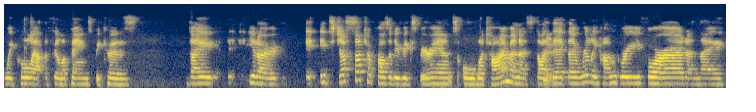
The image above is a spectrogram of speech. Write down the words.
we call out the Philippines because they, you know, it's just such a positive experience all the time and it's like yeah. they're, they're really hungry for it and they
